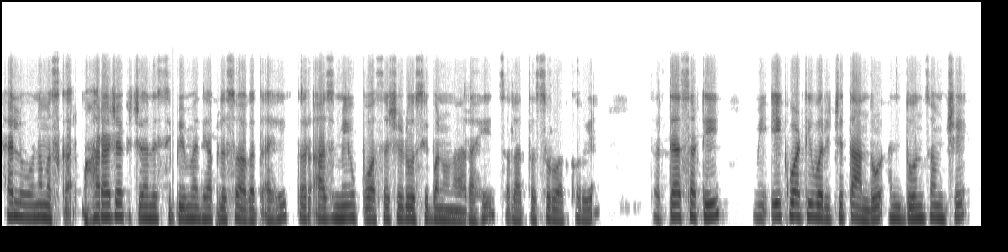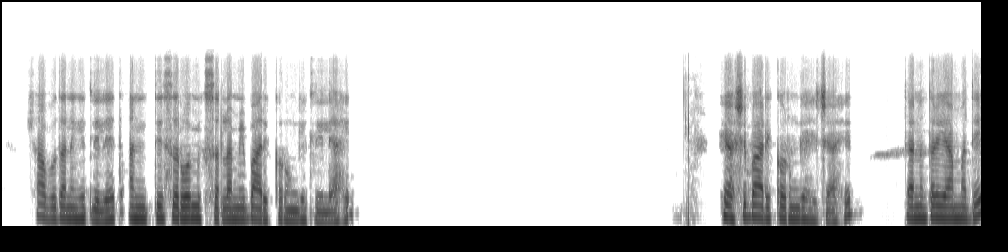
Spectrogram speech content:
हॅलो नमस्कार. महाराजा किचन रेसिपीमध्ये आपलं स्वागत आहे. तर आज मी उपवासाचे डोसे बनवणार आहे. चला तर सुरुवात करूया. तर त्यासाठी मी एक वाटी वरीचे तांदूळ आणि दोन चमचे साबुदाणे घेतलेले आहेत आणि ते सर्व मिक्सरला मी बारीक करून घेतलेले आहे. हे असे बारीक करून घ्यायचे आहेत. त्यानंतर यामध्ये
